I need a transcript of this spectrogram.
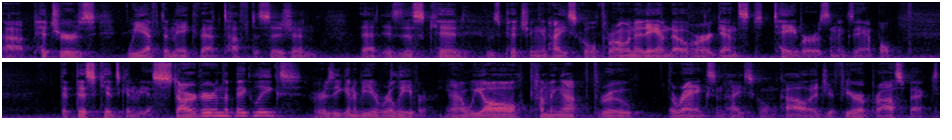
Uh, pitchers, we have to make that tough decision that is this kid who's pitching in high school throwing at Andover against Tabor, as an example, that this kid's going to be a starter in the big leagues or is he going to be a reliever? Now, we all coming up through the ranks in high school and college, if you're a prospect,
